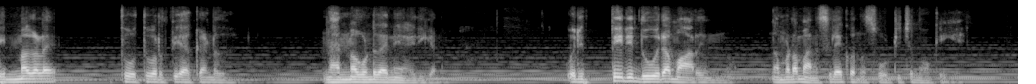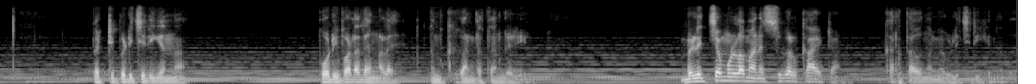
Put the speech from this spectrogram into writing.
തിന്മകളെ തൂത്ത് വൃത്തിയാക്കേണ്ടത് നന്മ കൊണ്ട് തന്നെയായിരിക്കണം. ഒരിത്തിരി ദൂരം മാറി നിന്ന് നമ്മുടെ മനസ്സിലേക്കൊന്ന് സൂക്ഷിച്ചു നോക്കുകയെ പറ്റിപ്പിടിച്ചിരിക്കുന്ന പൊടിപടലങ്ങളെ നമുക്ക് കണ്ടെത്താൻ കഴിയും. വെളിച്ചമുള്ള മനസ്സുകൾക്കായിട്ടാണ് കർത്താവ് നമ്മെ വിളിച്ചിരിക്കുന്നത്.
